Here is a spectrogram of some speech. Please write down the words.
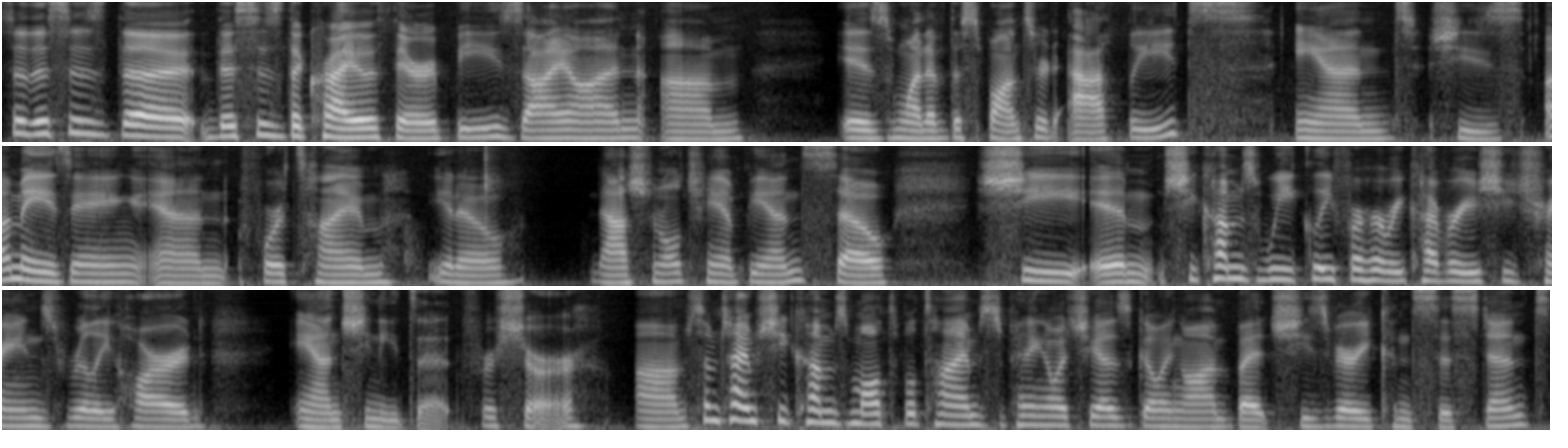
So this is the this is the cryotherapy. Zion um, is one of the sponsored athletes, and she's amazing and four-time, you know, national champion. So she um, she comes weekly for her recovery. She trains really hard, and she needs it for sure. Um, sometimes she comes multiple times depending on what she has going on, but she's very consistent.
